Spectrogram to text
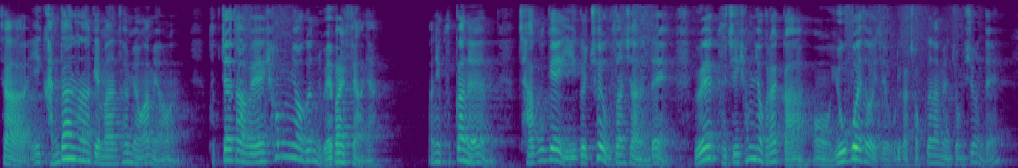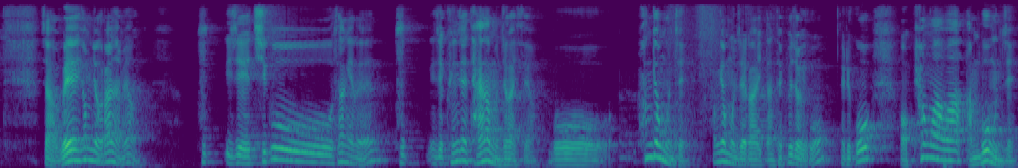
자, 이 간단하게만 설명하면 국제사회의 협력은 왜 발생하냐? 아니, 국가는 자국의 이익을 최우선시하는데 왜 굳이 협력을 할까? 어, 요거에서 이제 우리가 접근하면 좀 쉬운데. 자, 왜 협력을 하냐면 국, 이제 지구상에는 국, 이제 굉장히 다양한 문제가 있어요. 뭐, 환경 문제, 환경 문제가 일단 대표적이고, 그리고 어, 평화와 안보 문제,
